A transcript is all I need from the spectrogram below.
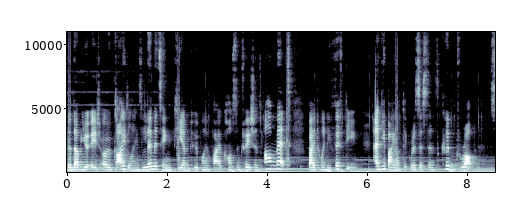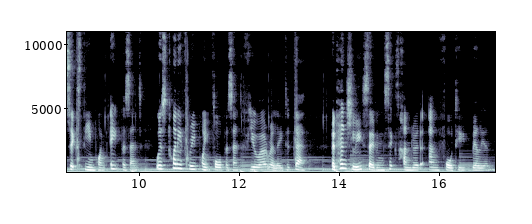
the WHO guidelines limiting PM2.5 concentrations are met by 2050, antibiotic resistance could drop 16.8% with 23.4% fewer related deaths, potentially saving $640 billion.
